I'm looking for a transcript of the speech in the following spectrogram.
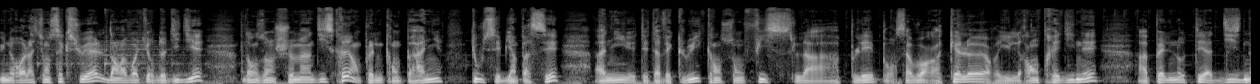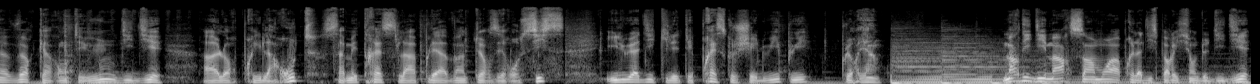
une relation sexuelle dans la voiture de Didier, dans un chemin discret en pleine campagne. Tout s'est bien passé. Annie était avec lui quand son fils l'a appelé pour savoir à quelle heure il rentrait dîner. Appel noté à 19h41. Didier a alors pris la route. Sa maîtresse l'a appelé à 20h06. Il lui a dit qu'il était presque chez lui, puis plus rien. Mardi 10 mars, un mois après la disparition de Didier,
